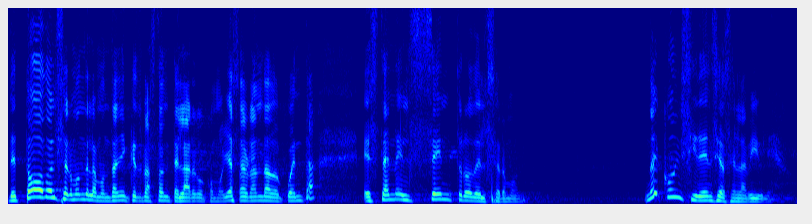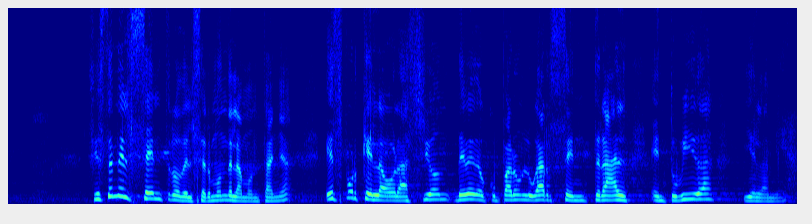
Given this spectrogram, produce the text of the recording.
De todo el sermón de la montaña, que es bastante largo, como ya se habrán dado cuenta, está en el centro del sermón. No hay coincidencias en la Biblia. Si está en el centro del sermón de la montaña, es porque la oración debe de ocupar un lugar central en tu vida y en la mía.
